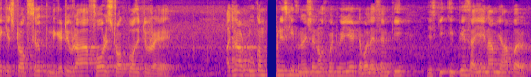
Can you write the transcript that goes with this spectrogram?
एक स्टॉक सिल्क निगेटिव रहा फोर स्टॉक पॉजिटिव रहे। आज जनाब टू कंपनीज़ की फाइनेंशियल अनाउंसमेंट हुई है डबल एस की, जिसकी ई एस आई है जनाब यहाँ पर।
